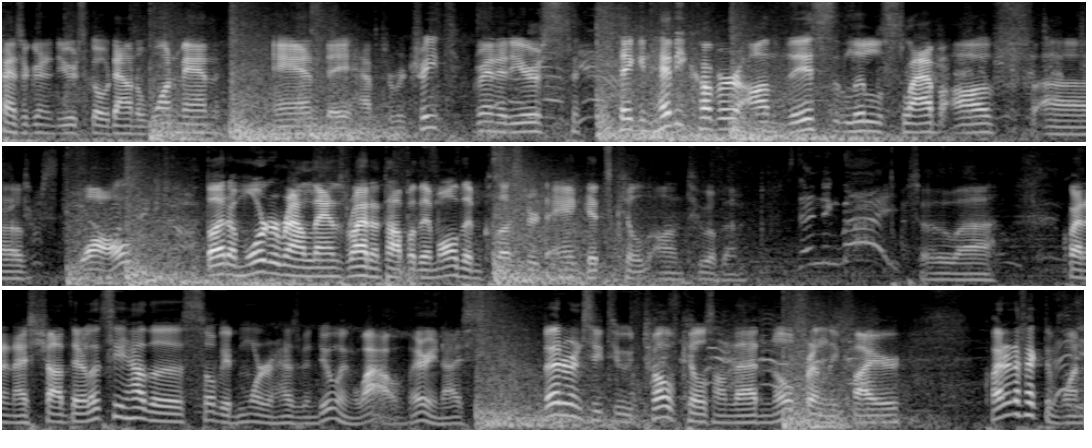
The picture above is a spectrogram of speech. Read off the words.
Panzer Grenadiers go down to one man, and they have to retreat. Grenadiers taking heavy cover on this little slab of uh, wall, but a mortar round lands right on top of them, all of them clustered, and gets killed on two of them. So, uh, quite a nice shot there. Let's see how the Soviet mortar has been doing. Wow, very nice. Veteran C2, 12 kills on that, no friendly fire. Quite an effective one.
